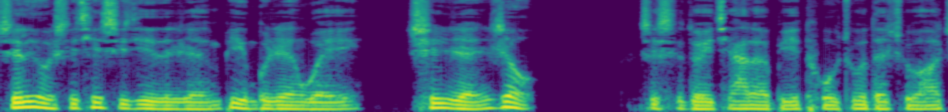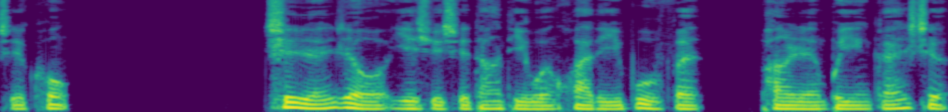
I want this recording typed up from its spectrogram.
十六、十七世纪的人并不认为。吃人肉，这是对加勒比土著的主要指控。吃人肉也许是当地文化的一部分，旁人不应干涉。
